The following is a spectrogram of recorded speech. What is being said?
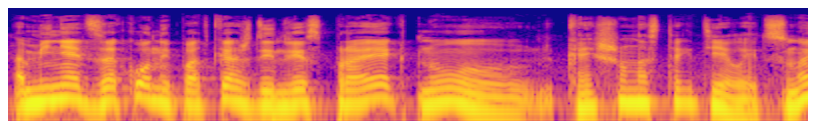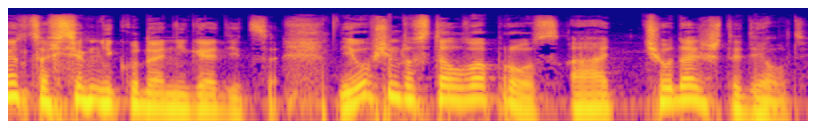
А менять законы под каждый инвестпроект, ну, конечно, у нас так делается, но это совсем никуда не годится. И, в общем-то, встал вопрос, а что дальше-то делать?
